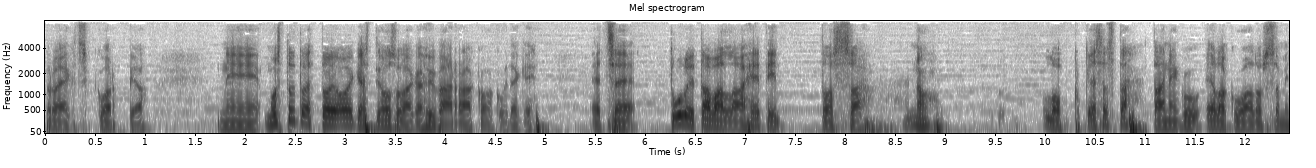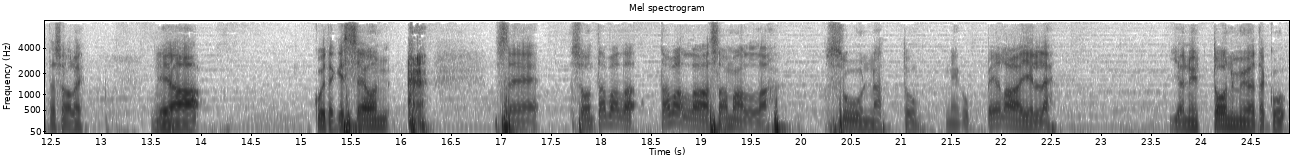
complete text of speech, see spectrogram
Project Scorpio. Niin musta tuntuu, että toi oikeasti osui aika hyvää rakoa kuitenkin. että se tuli tavallaan heti tossa, no, loppukesästä, tai niinku elokuun alussa, mitä se oli. Mm. Ja kuitenkin se on, se, se on tavalla, tavallaan samalla suunnattu niinku pelaajille – ja nyt ton myötä, kun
